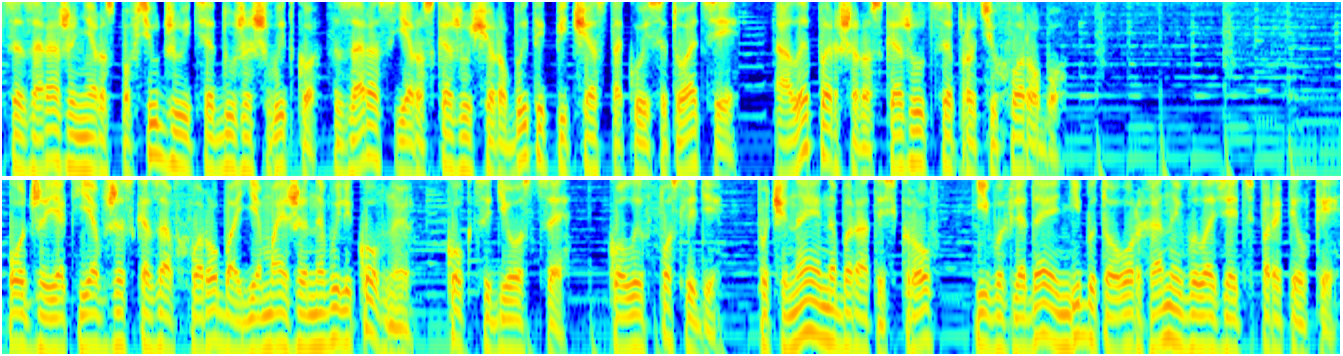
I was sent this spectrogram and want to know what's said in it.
це зараження розповсюджується дуже швидко. Зараз я розкажу, що робити під час такої ситуації, але перше розкажу це про цю хворобу. Отже, як я вже сказав, хвороба є майже невиліковною. Кокцидіоз це коли в посліді починає набиратись кров і виглядає, нібито органи вилазять з перепілки.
